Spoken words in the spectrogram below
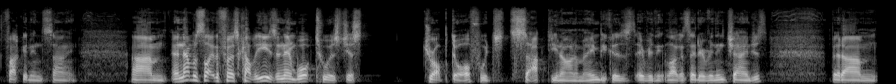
fucking insane. Um, and that was like the first couple of years. And then Warp Tours just dropped off, which sucked, you know what I mean? Because everything, like I said, everything changes. But um,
